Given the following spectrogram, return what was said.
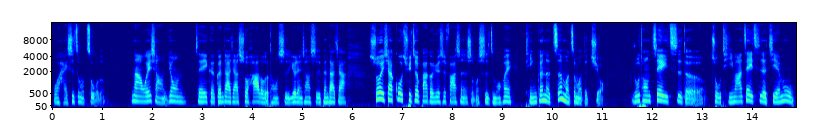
我还是这么做了。那我也想用这一个跟大家说 Hello 的同时，有点像是跟大家说一下过去这八个月是发生了什么事，怎么会停更了这么这么的久？如同这一次的主题吗？这一次的节目。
